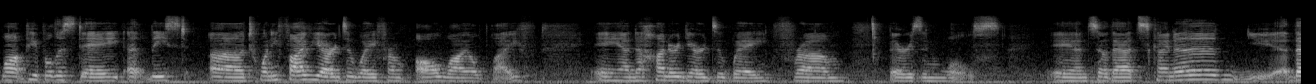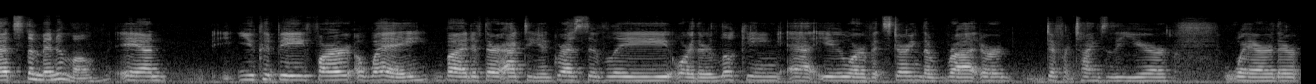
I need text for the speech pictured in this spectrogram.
want people to stay at least uh, 25 yards away from all wildlife and 100 yards away from bears and wolves. And so that's kind of yeah, that's the minimum. And you could be far away, but if they're acting aggressively or they're looking at you, or if it's during the rut or different times of the year where they're,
